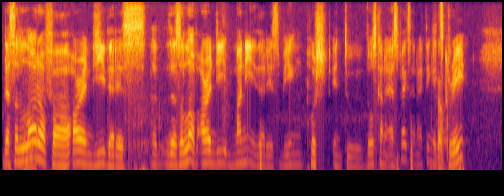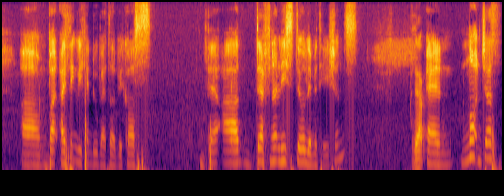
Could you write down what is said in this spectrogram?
there's a Mm-hmm. lot of uh, r&d that is uh, there's a lot of r&d money that is being pushed into those kind of aspects and i think it's great um, but i think we can do better because there are definitely still limitations Yep. and not just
